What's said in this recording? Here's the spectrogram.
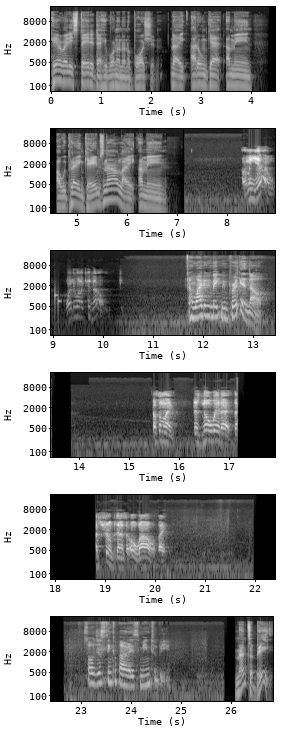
he already stated that he wanted an abortion. Like, I don't get. I mean, are we playing games now? Like, I mean, I mean, yeah. Why do you want a kid now? And why do you make me pregnant now? That's what I'm like. There's no way that, that that's true. But then I said, oh wow, like So just think about it. It's meant to be. meant to be.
